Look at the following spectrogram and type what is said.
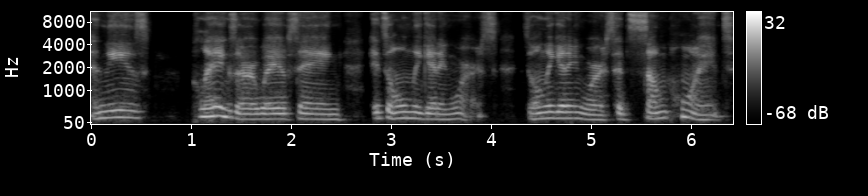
And these plagues are a way of saying it's only getting worse. It's only getting worse. At some point,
